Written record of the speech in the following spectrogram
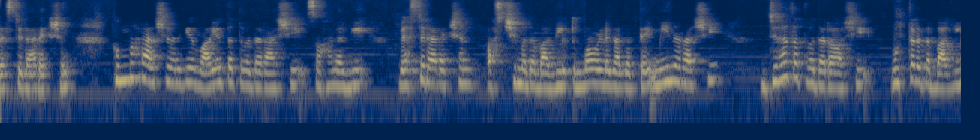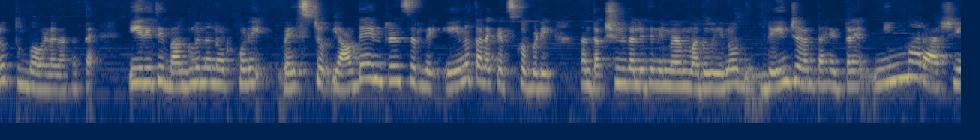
best direction ಕುಂಭ ರಾಶಿಯವರಿಗೆ ವಾಯು ತತ್ವದ ರಾಶಿ ಸೊ ಹಾಗಾಗಿ ವೆಸ್ಟ್ ಡೈರೆಕ್ಷನ್ ಪಶ್ಚಿಮದ ಬಾಗಿಲು ತುಂಬ ಒಳ್ಳೆಯದಾಗುತ್ತೆ ಮೀನ ರಾಶಿ ಜಲತತ್ವದ ರಾಶಿ ಉತ್ತರದ ಬಾಗಿಲು ತುಂಬ ಒಳ್ಳೆಯದಾಗುತ್ತೆ ಈ ರೀತಿ ಬಾಗಿಲನ್ನ ನೋಡ್ಕೊಳ್ಳಿ. ವೆಸ್ಟ್ ಯಾವುದೇ ಎಂಟ್ರೆನ್ಸ್ ಇರಲಿ, ಏನೂ ತಲೆ ಕೆಡ್ಸ್ಕೊಬಿಡಿ. ನಾನು ದಕ್ಷಿಣದಲ್ಲಿದ್ದೀನಿ ಮ್ಯಾಮ್ ಅದು ಏನೋ ಡೇಂಜರ್ ಅಂತ ಹೇಳ್ತಾರೆ. ನಿಮ್ಮ ರಾಶಿ,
